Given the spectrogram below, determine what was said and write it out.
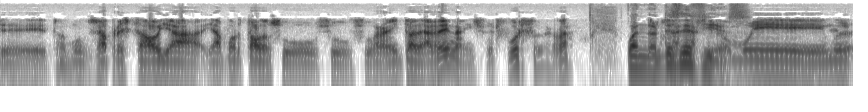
eh, todo el mundo se ha prestado y ha, aportado su, su, granito de arena y su esfuerzo, ¿verdad? Cuando antes decías... Muy, muy,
